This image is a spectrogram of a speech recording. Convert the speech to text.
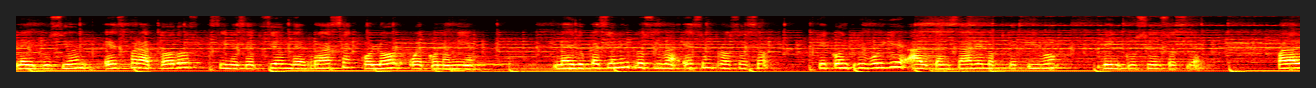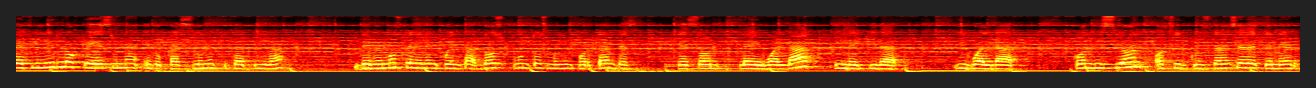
La inclusión es para todos sin excepción de raza, color o economía. La educación inclusiva es un proceso que contribuye a alcanzar el objetivo de inclusión social. Para definir lo que es una educación equitativa, debemos tener en cuenta dos puntos muy importantes, que son la igualdad y la equidad. Igualdad, condición o circunstancia de tener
